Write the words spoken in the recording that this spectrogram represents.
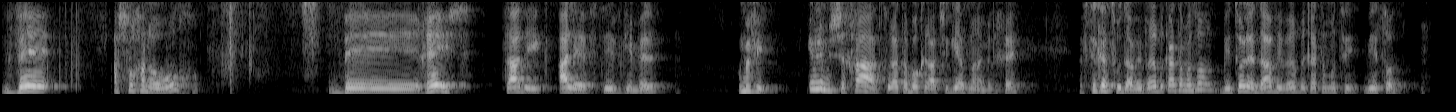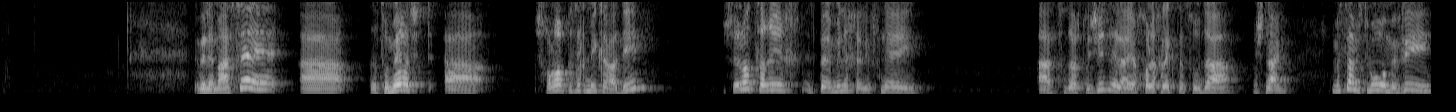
והשולחן ערוך, בריש צדיק א' סעיף ג', הוא מביא, אם נמשכה סעודת הבוקר עד שהגיע זמן המלכה, הפסיקה סעודה ויברר ברכת המזון, וייטול ידיו ויברר ברכת המוציא, ויסוד. ולמעשה, זאת אומרת, השולחן ערוך פוסק מעיקר הדין, שלא צריך להתפלל מלכה לפני הסעודה השלישית, אלא יכול לחלק את הסעודה לשניים. למעשה המשתבור הוא מביא,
